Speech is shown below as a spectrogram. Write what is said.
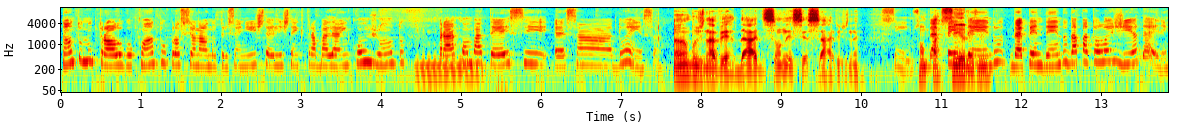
tanto o nutrólogo quanto o profissional nutricionista, eles têm que trabalhar em conjunto hum. para combater esse, essa doença. Ambos, na verdade, são necessários, né? Sim, são parceiros, dependendo, né? dependendo da patologia dele.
